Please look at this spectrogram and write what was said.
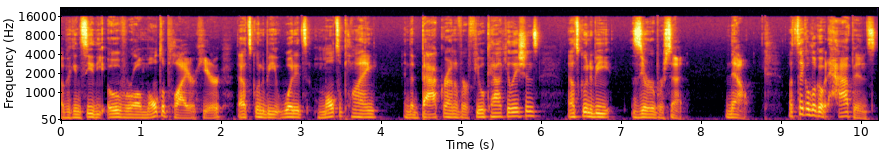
And we can see the overall multiplier here. That's going to be what it's multiplying in the background of our fuel calculations. That's going to be 0%. Now, let's take a look at what happens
